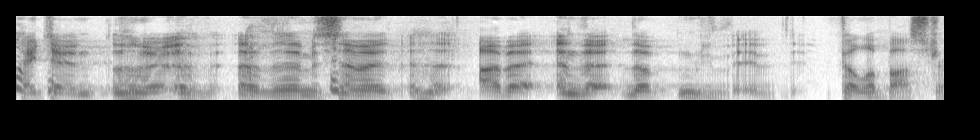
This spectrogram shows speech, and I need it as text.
I can, the and the, the filibuster.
